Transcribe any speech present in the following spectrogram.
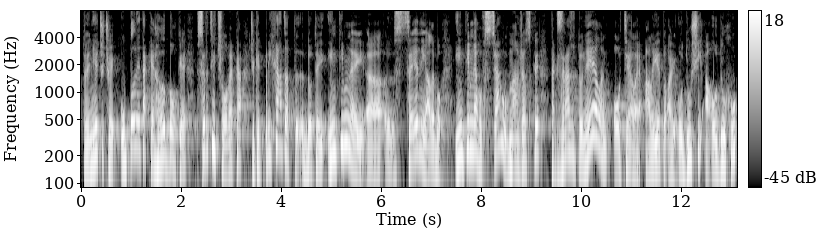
To je niečo, čo je úplne také hlboké v srdci človeka, že keď prichádza do tej intimnej uh, scény alebo intimného vzťahu v manželstve, tak zrazu to nie je len o tele, ale je to aj o duši a o duchu.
